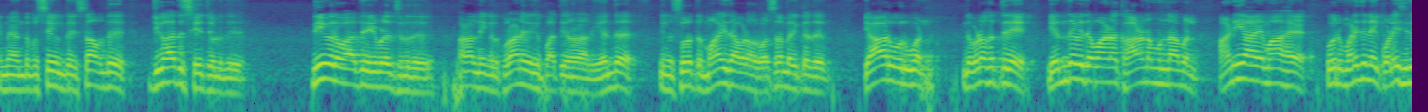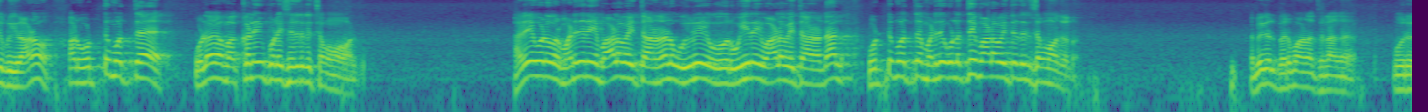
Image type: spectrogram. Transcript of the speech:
என்ன இந்த முஸ்லீம் இந்த இஸ்லாம் வந்து ஜிகாது செய்ய சொல்லுது. தீவிரவாதத்தை ஈடுபட சொல்லுது. ஆனால் நீங்கள் குரானை நீங்கள் பார்த்தீங்கன்னா எந்த நீங்கள் சூரத்து மாயுதாவோட ஒரு வசனம் இருக்கிறது. யார் ஒருவன் இந்த உலகத்திலே எந்த விதமான காரணம் இல்லாமல் அநியாயமாக ஒரு மனிதனை கொலை செய்து விடுகிறானோ அவன் ஒட்டுமொத்த உலக மக்களையும் கொலை செய்ததற்கு சமமானது. அதே போல ஒரு மனிதனை வாழ வைத்தானால் உயிரை ஒரு உயிரை வாழ வைத்தானால் ஒட்டுமொத்த மனித குலத்தை வாழ வைத்ததுக்கு சமமாக சொன்னான் நபிகள் பெருமானம் சொன்னாங்க ஒரு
